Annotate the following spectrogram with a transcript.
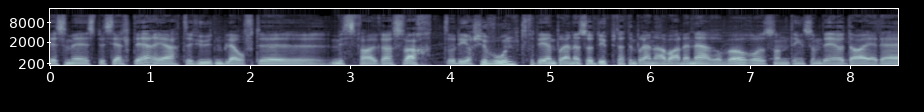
det som er spesielt der, er at huden blir ofte misfarga svart, og det gjør ikke vondt fordi den brenner så dypt at den brenner av alle nerver og sånne ting som det, og da er det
